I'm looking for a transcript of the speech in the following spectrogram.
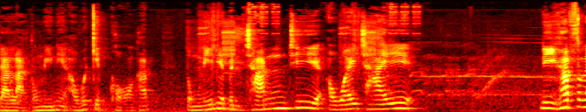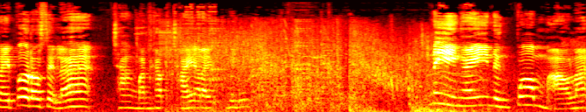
ด้านหลังตรงนี้เนี่ยเอาไว้เก็บของครับ ตรงนี้เนี่ยเป็นชั้นที่เอาไว้ใช้ นี่ครับสไนเปอร์เราเสร็จแล้วฮะช่างมันครับใช้อะไรไม่รู้นี่ไงหนึ่งป้อมเอาละ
